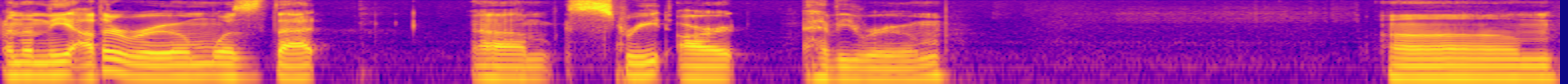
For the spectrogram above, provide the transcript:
and then the other room was that um street art heavy room. Um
